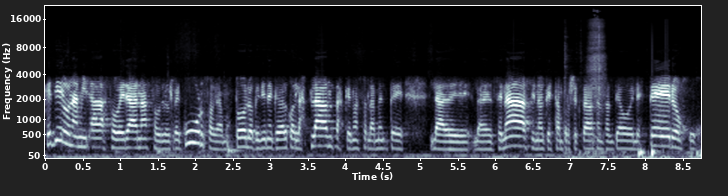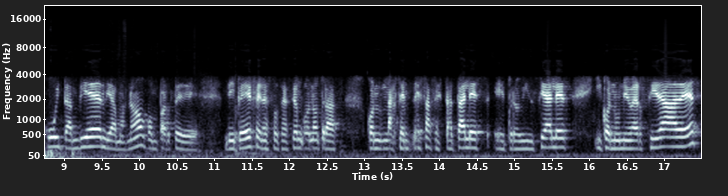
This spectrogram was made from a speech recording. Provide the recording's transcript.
que tiene una mirada soberana sobre el recurso, digamos, todo lo que tiene que ver con las plantas, que no es solamente la de, la de Ensenada, sino que están proyectadas en Santiago del Estero, en Jujuy también, digamos, ¿no? Con parte de, IPF en asociación con otras, con las empresas estatales eh, provinciales y con universidades.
